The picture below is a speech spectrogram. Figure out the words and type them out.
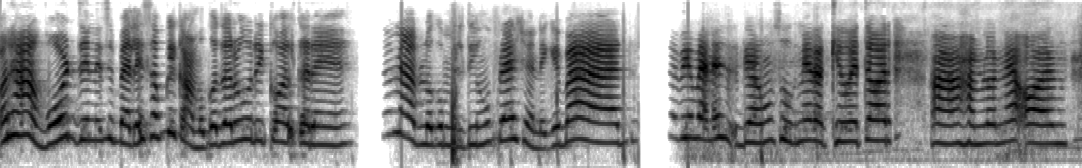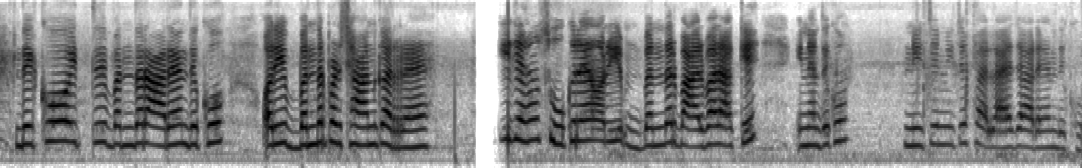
और हाँ वोट देने से पहले सबके कामों को ज़रूर रिकॉल करें। तो मैं आप लोग को मिलती हूँ फ्रेश होने के बाद। अभी मैंने गेहूँ सूखने रखे हुए थे और आ, हम लोग ने और देखो इतने बंदर आ रहे हैं देखो और ये बंदर परेशान कर रहे हैं। कि गेहूँ सूख रहे हैं और ये बंदर बार बार आके इन्हें देखो नीचे नीचे फैलाए जा रहे हैं देखो।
